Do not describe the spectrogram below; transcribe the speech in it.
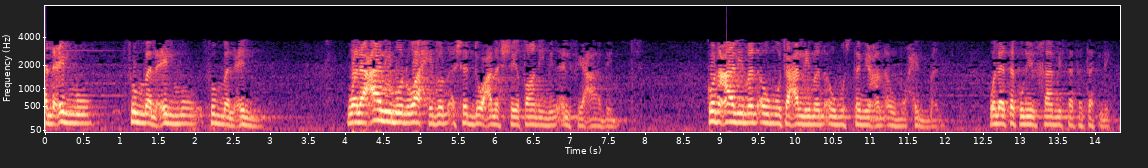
العلم ثم العلم ثم العلم ولعالم واحد أشد على الشيطان من ألف عابد. كن عالما أو متعلما أو مستمعا أو محبا ولا تكن الخامسة فتهلك.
